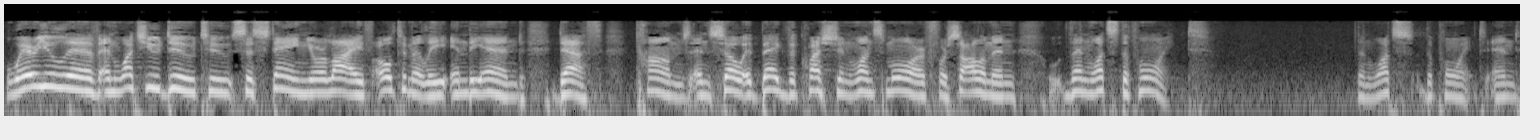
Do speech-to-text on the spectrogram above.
where you live, and what you do to sustain your life, ultimately, in the end, death comes. And so it begged the question once more for Solomon then what's the point? Then what's the point? And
